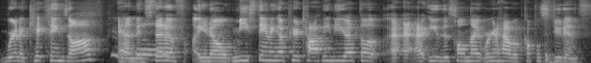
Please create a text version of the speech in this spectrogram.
We're gonna kick things off, and instead of you know me standing up here talking to you at the at, at you this whole night, we're gonna have a couple students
